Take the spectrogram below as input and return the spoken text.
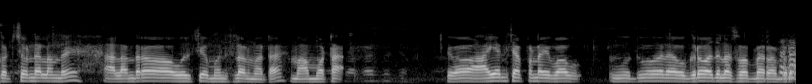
గుట్ట చూడాలి ఉంది. వాళ్ళందరూ ఒలిచే మనుషులు అనమాట మా ముఠ. ఇగో ఆయని చెప్పండి అయ్య బాబు. ఉగ్రవాదులు చూస్తున్నారు అందరూ.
